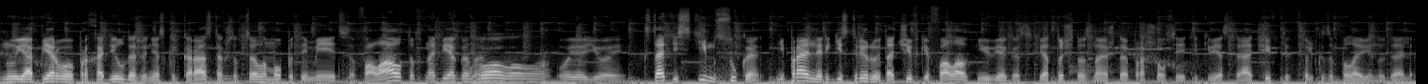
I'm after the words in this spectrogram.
Ну, я первого проходил даже несколько раз, так что в целом опыт имеется. Фоллаутов набегано. Во-во-во. Ой-ой-ой. Кстати, Steam, сука, неправильно регистрирует ачивки Fallout New Vegas. Я точно знаю, что я прошел все эти квесты, а ачивки только за половину дали.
